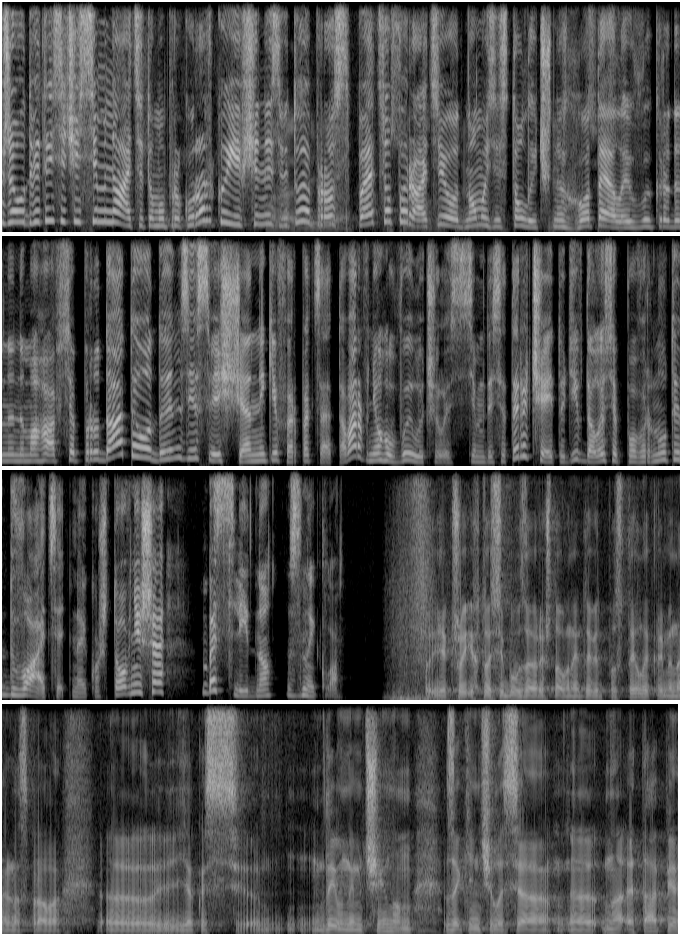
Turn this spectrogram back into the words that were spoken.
вже у 2017-му прокурор Київщини звітує про спецоперацію у одному зі столичних готелей. Викрадений намагався продати один зі священників РПЦ. Товар в нього вилучили з 70 речей. Тоді вдалося повернути 20. Найкоштовніше безслідно зникло. Якщо і хтось і був заарештований, то відпустили. Кримінальна справа е, якось е, дивним чином закінчилася е, на етапі,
